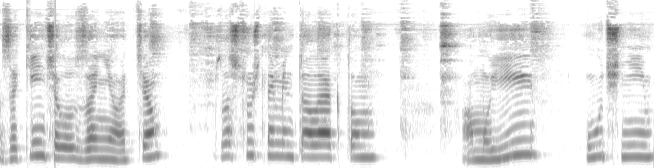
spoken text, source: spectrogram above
закінчилось заняття за штучним інтелектом, а мої учні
